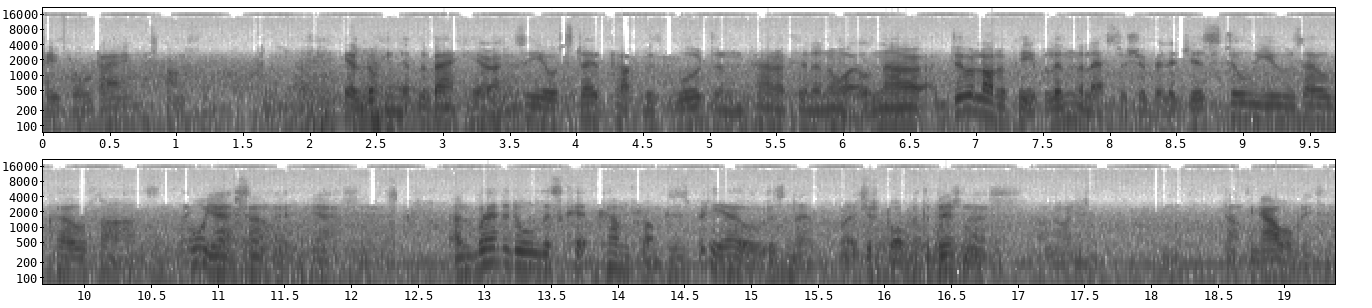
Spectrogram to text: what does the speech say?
people all day and this kind of thing. Yeah, looking at the back here, I can see you're stoked up with wood and paraffin and oil. Now, do a lot of people in the Leicestershire villages still use old coal fires? Oh yes, certainly. Yes, yes. And where did all this kit come from? Because it's pretty old, isn't it? But it's just bought with the business. And I just mm, don't think how old it is.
